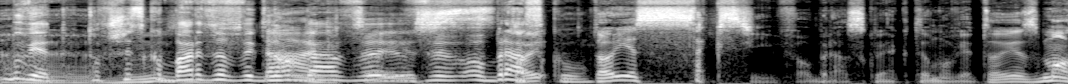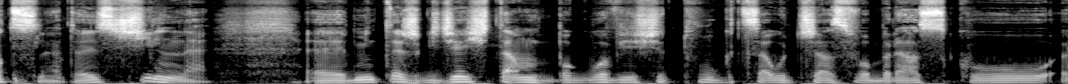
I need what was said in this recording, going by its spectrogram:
mówię, to wszystko bardzo wygląda tak, w, jest, w, obrazku. To, to, jest sexy w obrazku, jak to mówię. To jest mocne, to jest silne. E, mi też gdzieś tam po głowie się tłukł cały czas w obrazku e,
